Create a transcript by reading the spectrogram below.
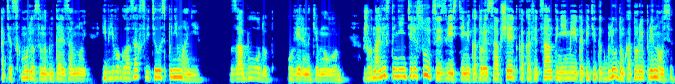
Отец хмурился, наблюдая за мной, и в его глазах светилось понимание. «Забудут», — уверенно кивнул он. «Журналисты не интересуются известиями, которые сообщают, как официанты не имеют аппетита к блюдам, которые приносят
